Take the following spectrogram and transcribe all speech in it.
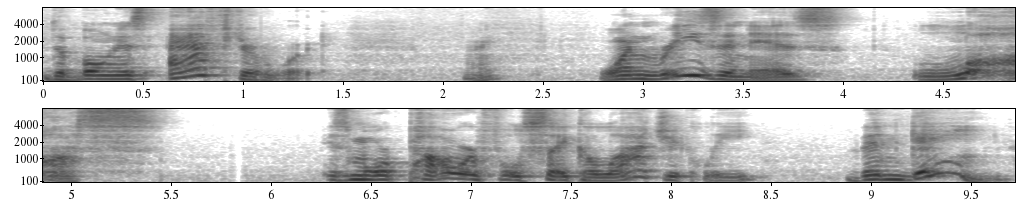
the bonus afterward. One reason is loss is more powerful psychologically than gain.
